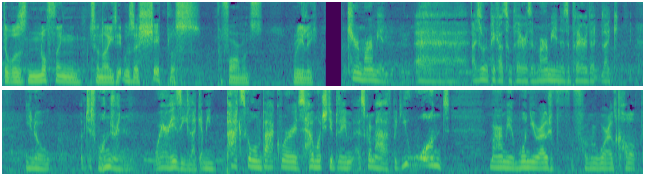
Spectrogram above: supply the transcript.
There was nothing tonight. It was a shapeless performance, really. Kieran Marmion, uh, I just want to pick out some players, and Marmion is a player that, like, you know, I'm just wondering where is he? Like, I mean, Pack's going backwards. How much do you blame a scrum half? But you want Marmion one year out of, from a World Cup,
